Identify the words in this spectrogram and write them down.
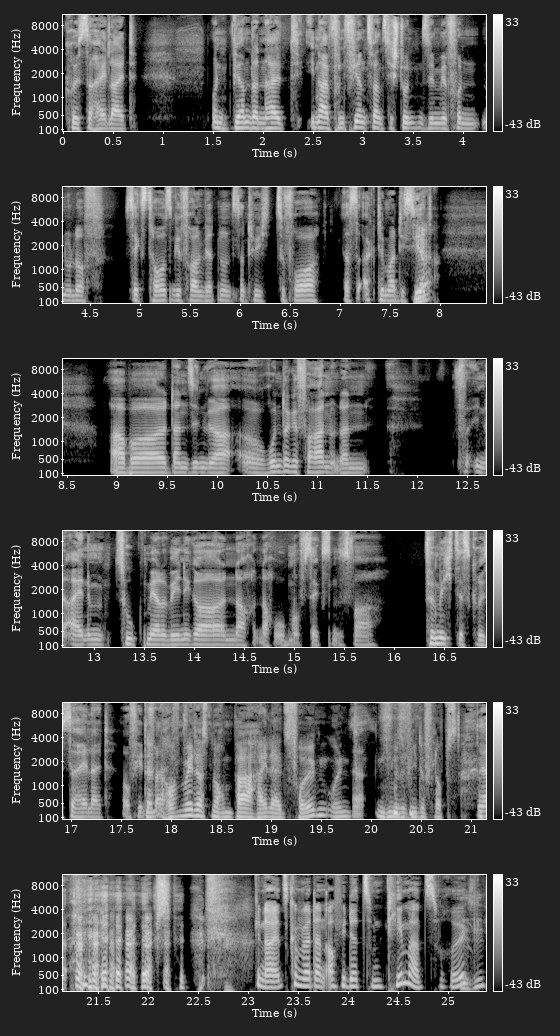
größte Highlight. Und wir haben dann halt innerhalb von 24 Stunden sind wir von 0 auf 6000 gefahren. Wir hatten uns natürlich zuvor erst akklimatisiert. Ja. Aber dann sind wir äh, runtergefahren und dann in einem Zug mehr oder weniger nach, nach oben auf Sechsten. Das war für mich das größte Highlight, auf jeden Dann Fall. Dann hoffen wir, dass noch ein paar Highlights folgen und ja. nicht mehr so viele Flops. Ja. genau, jetzt kommen wir dann auch wieder zum Thema zurück. Mhm.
